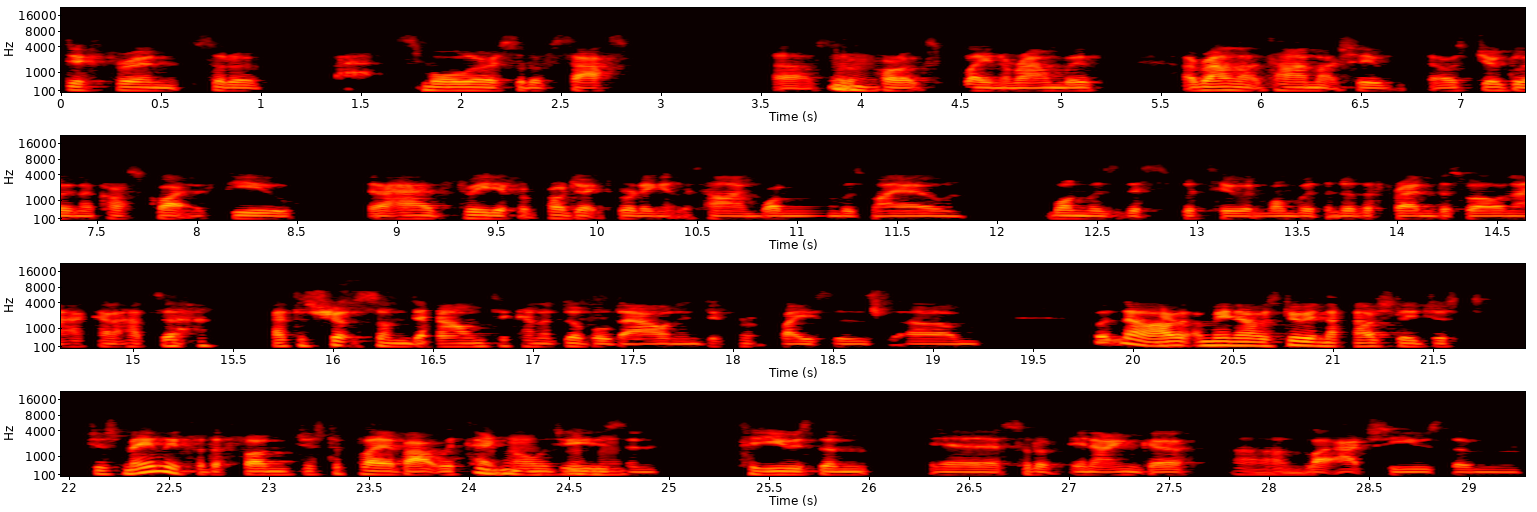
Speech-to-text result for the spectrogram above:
different sort of smaller sort of SaaS uh, sort mm. of mm-hmm. products playing around with. Around that time, actually, I was juggling across quite a few. I had three different projects running at the time. One was my own, one was this Splitoo, and one with another friend as well. And I kind of had to had to shut some down to kind of double down in different places. Um, but no, I, I, mean, I was doing that actually just just mainly for the fun, just to play about with mm-hmm, technologies mm-hmm, mm-hmm. and to use them uh, sort of in anger, um, like actually use them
